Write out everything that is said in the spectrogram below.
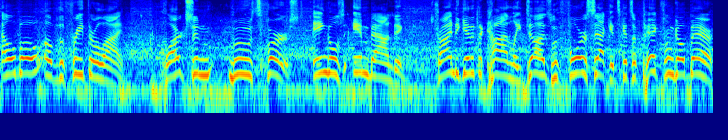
elbow of the free throw line. Clarkson moves first. Ingles inbounding. Trying to get it to Conley. Does with four seconds. Gets a pick from Gobert.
